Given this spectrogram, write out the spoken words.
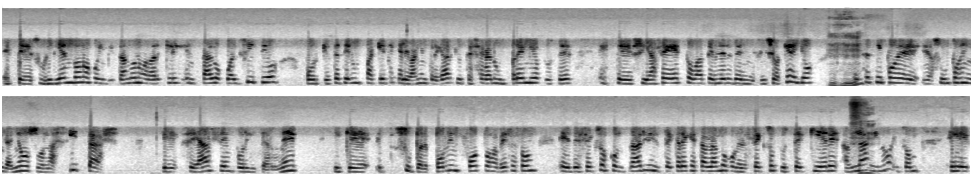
este, sugiriéndonos o invitándonos a dar clic en tal o cual sitio porque usted tiene un paquete que le van a entregar, que usted se gana un premio, que usted este, si hace esto va a tener beneficio aquello. Este tipo de asuntos engañosos, las citas que se hacen por internet y que eh, superponen fotos, a veces son eh, de sexos contrarios y usted cree que está hablando con el sexo que usted quiere hablar y no, y son eh,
